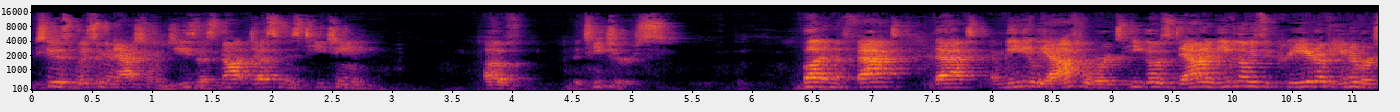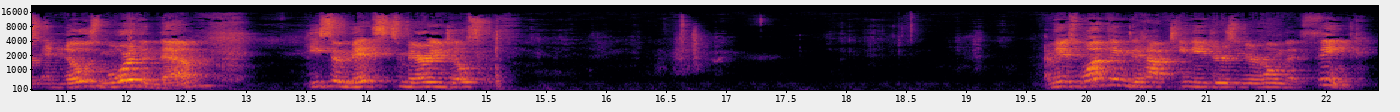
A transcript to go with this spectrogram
We see this wisdom in action with Jesus, not just in his teaching of the teachers, but in the fact that immediately afterwards he goes down, and even though he's the creator of the universe and knows more than them, he submits to Mary and Joseph. I mean, it's one thing to have teenagers in your home that think,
